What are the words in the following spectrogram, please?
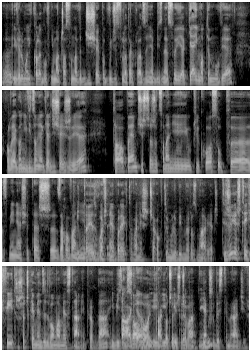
e, i wielu moich kolegów nie ma czasu nawet dzisiaj, po 20 latach prowadzenia biznesu. I jak ja im o tym mówię, albo jak oni widzą, jak ja dzisiaj żyję, to powiem Ci szczerze, co najmniej u kilku osób e, zmienia się też e, zachowanie. I to jest właśnie projektowanie życia, o którym lubimy rozmawiać. Ty żyjesz w tej chwili troszeczkę między dwoma miastami, prawda? I biznesowo, ja- i, tak, i, i oczywiście, prywatnie. tak. Jak sobie z tym radzisz?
